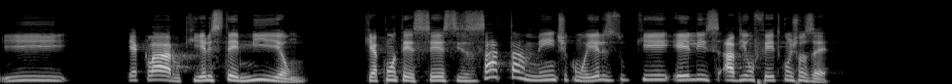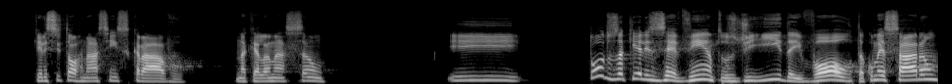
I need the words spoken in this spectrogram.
E é claro que eles temiam que acontecesse exatamente com eles o que eles haviam feito com José. Que eles se tornassem escravo naquela nação. E todos aqueles eventos de ida e volta começaram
